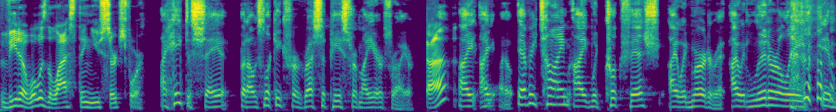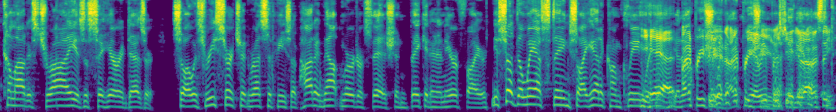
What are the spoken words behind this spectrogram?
Vito, what was the last thing you searched for? I hate to say it, but I was looking for recipes for my air fryer. Huh? I, I every time I would cook fish, I would murder it. I would literally it would come out as dry as a Sahara Desert. So I was researching recipes of how to not murder fish and bake it in an air fryer. You said the last thing, so I had to come clean with Yeah, you. you know? I appreciate it. I appreciate, Yeah, we appreciate it. the I think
